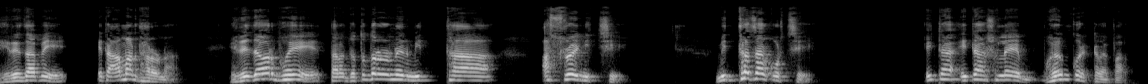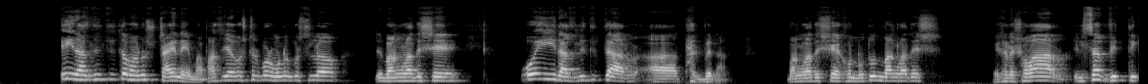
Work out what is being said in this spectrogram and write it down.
হেরে যাবে এটা আমার ধারণা। হেরে যাওয়ার ভয়ে তারা যত ধরনের মিথ্যা আশ্রয় নিচ্ছে, মিথ্যাচার করছে, এটা এটা আসলে ভয়ঙ্কর একটা ব্যাপার। এই রাজনীতি তো মানুষ চায় নাই মা। পাঁচই আগস্টের পর মনে করছিল যে বাংলাদেশে ওই রাজনীতিতে আর থাকবে না। বাংলাদেশে এখন নতুন বাংলাদেশ, এখানে সবার ইনসাফ ভিত্তিক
